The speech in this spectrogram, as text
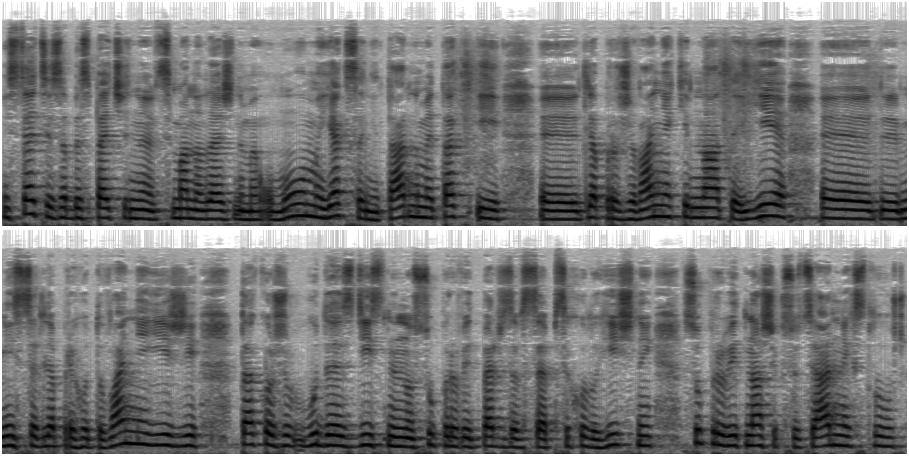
Місця ці забезпечені всіма належними умовами, як санітарними, так і е, для проживання кімнати. Є е, місце для приготування їжі. Також буде здійснено супровід, перш за все, психологічний, супровід наших соціальних служб,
